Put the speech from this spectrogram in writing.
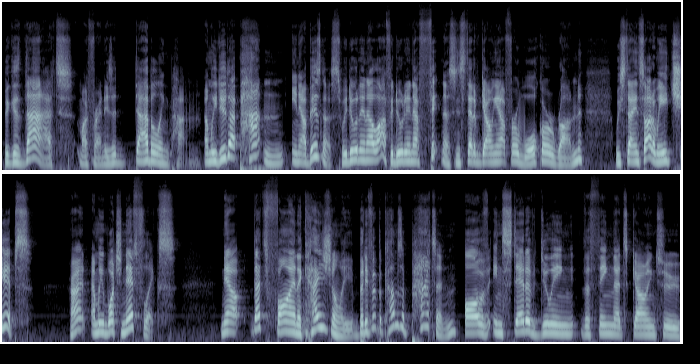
Because that, my friend, is a dabbling pattern. And we do that pattern in our business. We do it in our life. We do it in our fitness. Instead of going out for a walk or a run, we stay inside and we eat chips, right? And we watch Netflix. Now, that's fine occasionally, but if it becomes a pattern of instead of doing the thing that's going to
